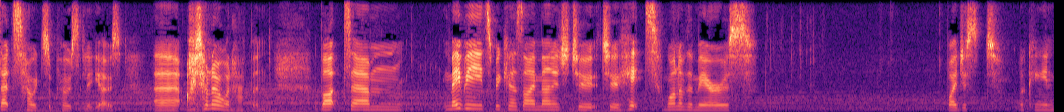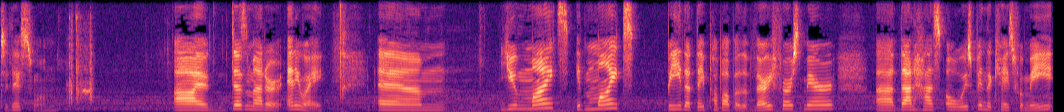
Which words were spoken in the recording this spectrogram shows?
that's how it supposedly goes. Uh, I don't know what happened. But, um, maybe it's because I managed to, to hit one of the mirrors by just looking into this one. Uh, doesn't matter. Anyway, um, you might, it might be that they pop up at the very first mirror. Uh, that has always been the case for me.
